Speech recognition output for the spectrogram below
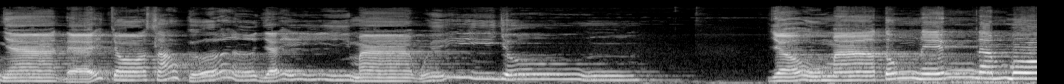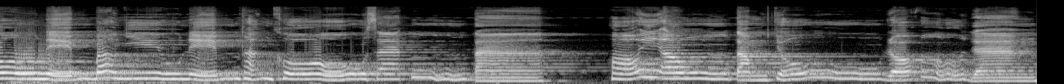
nhà, Để cho sáu cửa vậy mà quỷ vô. Dẫu mà túng niệm Nam Mô, Niệm bao nhiêu niệm thân khô xác tà. Hỏi ông tầm chú rõ ràng,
